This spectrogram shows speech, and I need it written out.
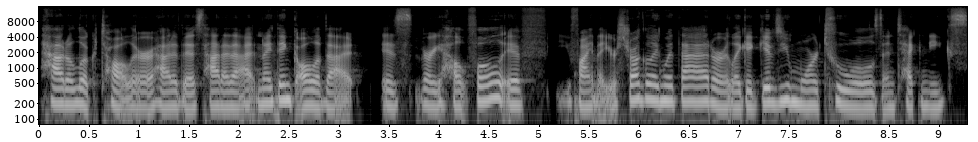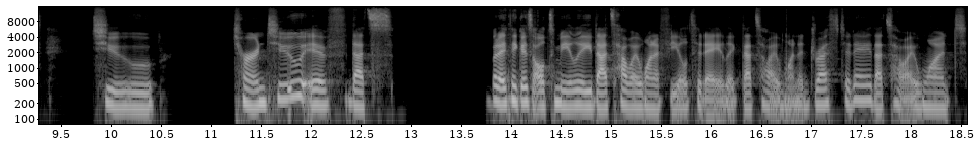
how to look taller, how to this, how to that. And I think all of that is very helpful if you find that you're struggling with that or like it gives you more tools and techniques to turn to if that's but I think it's ultimately that's how I want to feel today. Like that's how I want to dress today. That's how I want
